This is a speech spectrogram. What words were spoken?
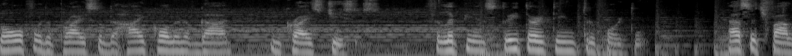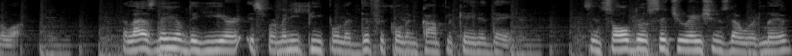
goal for the price of the high calling of God in Christ Jesus. Philippians 3:13 through 14. Passage follow-up. The last day of the year is for many people a difficult and complicated day. Since all those situations that were lived,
